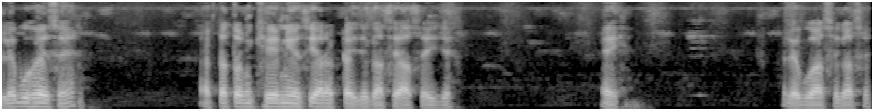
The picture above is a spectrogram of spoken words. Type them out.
লেবু হয়েছে। একটা তো আমি খেয়ে নিয়েছি, আর একটা এই যে গাছে আছে, এই যে। এই, লেবু আছে গাছে।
